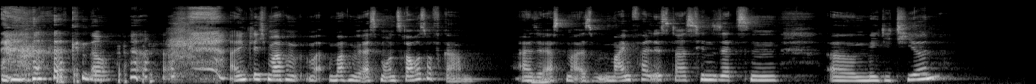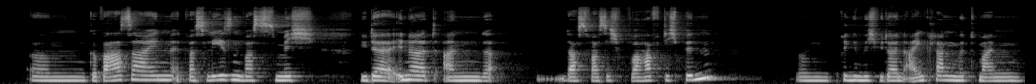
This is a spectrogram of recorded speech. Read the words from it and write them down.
genau. Eigentlich machen, machen wir erstmal unsere Hausaufgaben. Also mhm. erstmal, also in meinem Fall ist das hinsetzen, äh, meditieren, ähm, Gewahrsein, etwas lesen, was mich wieder erinnert an das, was ich wahrhaftig bin ähm, bringe mich wieder in Einklang mit meinem,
